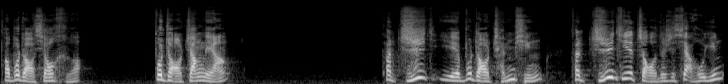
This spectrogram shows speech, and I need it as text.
他不找萧何，不找张良，他直也不找陈平，他直接找的是夏侯婴。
